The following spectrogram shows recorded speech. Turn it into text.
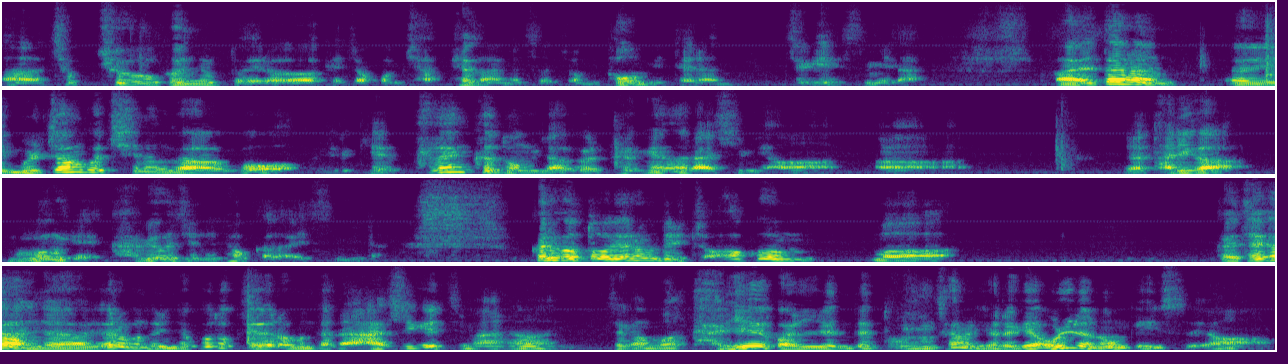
아, 척추 근육도 이렇게 조금 잡혀가면서 좀 도움이 되는 적이 있습니다. 아, 일단은, 어, 이 물장구 치는 거하고, 이렇게 플랭크 동작을 병행을 하시면, 어, 다리가 무거운 게 가벼워지는 효과가 있습니다. 그리고 또 여러분들이 조금, 뭐, 그 제가 이제 여러분들 이제 구독자 여러분들은 아시겠지만은 제가 뭐 다리에 관련된 동영상을 여러 개 올려놓은 게 있어요.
